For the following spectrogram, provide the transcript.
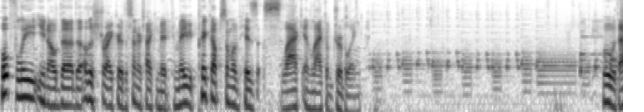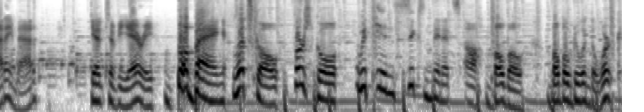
Hopefully, you know, the, the other striker, the center attacking mid, can maybe pick up some of his slack and lack of dribbling. Ooh, that ain't bad. Get it to Vieri. Ba-bang! Let's go! First goal within six minutes. Oh, Bobo. Bobo doing the work.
